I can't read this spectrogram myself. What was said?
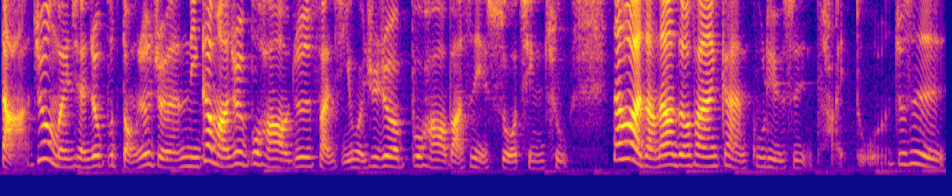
大。就我们以前就不懂，就觉得你干嘛就是不好好就是反击回去，就不好好把事情说清楚。但后来长大之后，发现干顾虑的事情太多了，就是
